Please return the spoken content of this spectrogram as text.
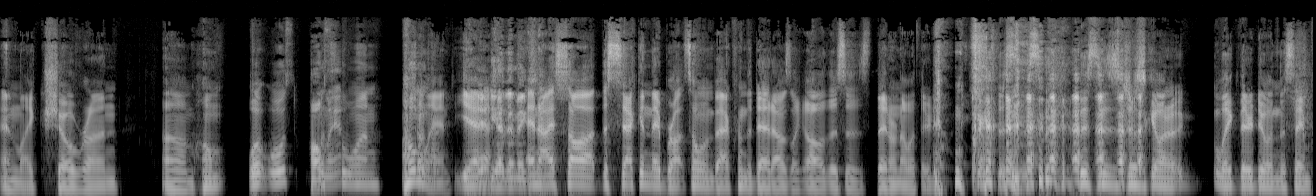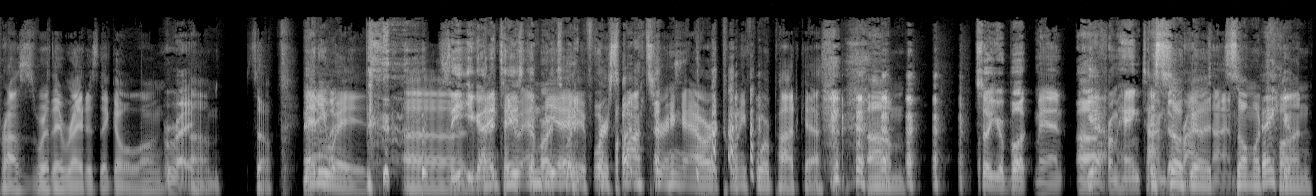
and like show run um home what, what was what's Homeland? the one Homeland yeah. yeah, that makes. And I saw the second they brought someone back from the dead, I was like, "Oh, this is they don't know what they're doing. This is this is just going to like they're doing the same process where they write as they go along." Right. Um, so, anyways, uh, See, you got a thank taste of our NBA 24 for podcast. sponsoring our 24 podcast. Um, So your book, man, uh, Yeah. from hang time it's to so prime good, time. so much Thank you. fun.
